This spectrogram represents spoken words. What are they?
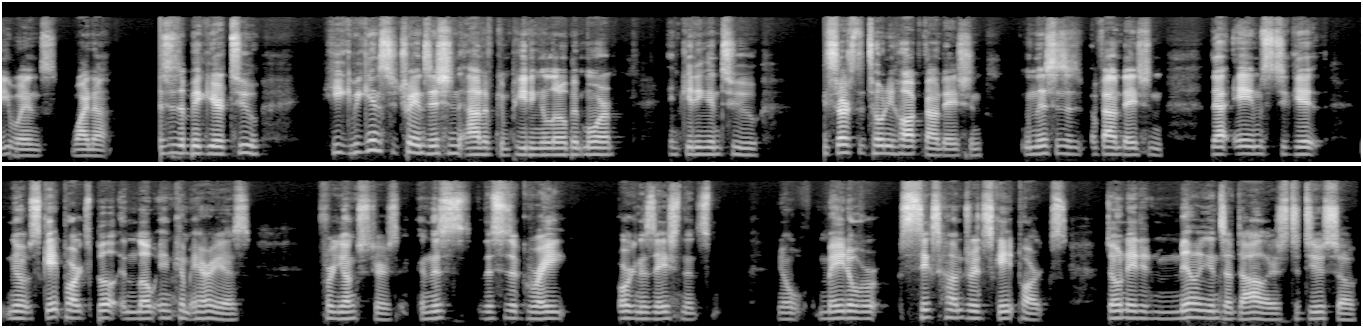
he wins. Why not? This is a big year too. He begins to transition out of competing a little bit more and getting into he starts the Tony Hawk Foundation. And this is a foundation that aims to get you know skate parks built in low income areas for youngsters. And this this is a great organization that's you know made over 600 skate parks donated millions of dollars to do so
